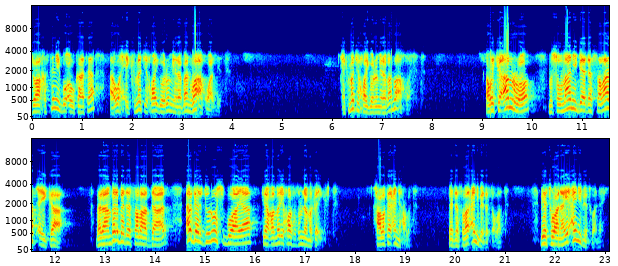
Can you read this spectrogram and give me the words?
دواخستنی بۆ ئەو کاتە ئەوە حکمەتی خی گەورە میێرەبان وا ئەخوازێت حکمەتی خی گەورە میێرەبان وا ئەخوازێت ئەوەی کە ئەمڕۆ مسلمانی بێدەسەڵات ئەیکا بەرامبەر بەدەسەڵاتدار ئەگەر دروست بواە پیاغەمەری خواستم لە مەکەی کرد حاڵەکە عینی حاڵەت. بێدەسەڵات ئەنی بێدەسەڵات بێتوانایی ئەنی بێتوانایی.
